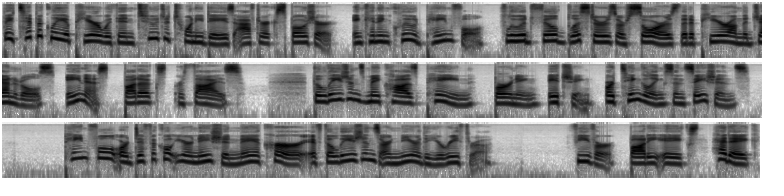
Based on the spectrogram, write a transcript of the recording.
they typically appear within 2 to 20 days after exposure and can include painful, fluid filled blisters or sores that appear on the genitals, anus, buttocks, or thighs. The lesions may cause pain, burning, itching, or tingling sensations. Painful or difficult urination may occur if the lesions are near the urethra. Fever, body aches, headache,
